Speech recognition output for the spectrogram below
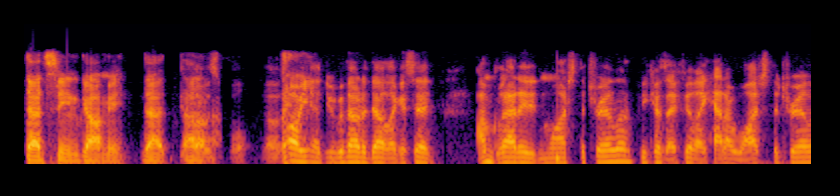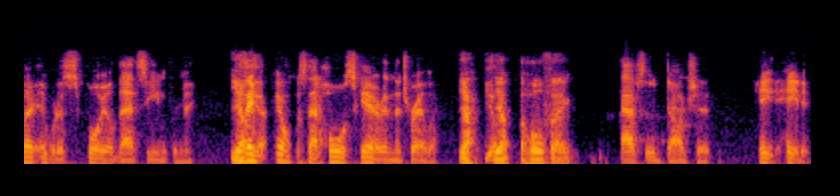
that scene got me. That I That was cool. That was Oh yeah, dude, without a doubt. Like I said, I'm glad I didn't watch the trailer because I feel like had I watched the trailer, it would have spoiled that scene for me. Yeah. They Yeah. filmed that whole scare in the trailer. Yeah, Yep. yep, the whole thing. Absolute dog shit. Hate hate it.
